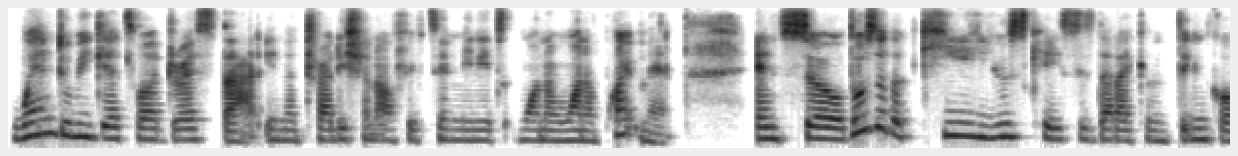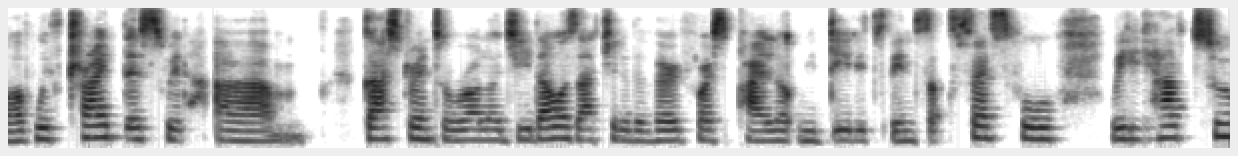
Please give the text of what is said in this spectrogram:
when do we get to address that in a traditional 15 minute one on one appointment? And so those are the key use cases that I can think of. We've tried this with um, gastroenterology. That was actually the very first pilot we did. It's been successful. We have two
